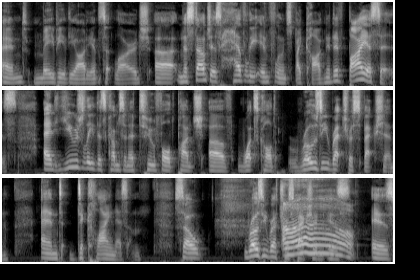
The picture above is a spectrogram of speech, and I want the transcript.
and maybe the audience at large uh, nostalgia is heavily influenced by cognitive biases and usually this comes in a twofold punch of what's called rosy retrospection and declinism so rosy retrospection is Oh. is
